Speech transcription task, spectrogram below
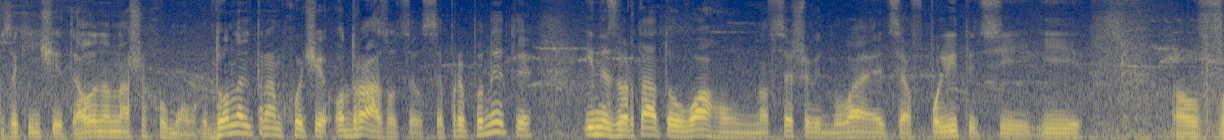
закінчити, але на наших умовах. Дональд Трамп хоче одразу це все припинити і не звертати увагу на все, що відбувається в політиці і в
